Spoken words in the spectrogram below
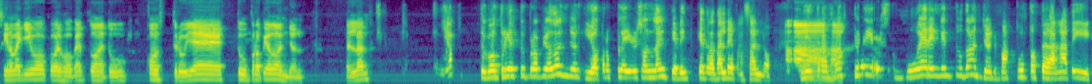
si no me equivoco, el juego donde tú construyes tu propio dungeon, ¿verdad? Yep. Tú construyes tu propio dungeon y otros players online tienen que tratar de pasarlo. Mientras Ajá. más players mueren en tu dungeon, más puntos te dan a ti.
